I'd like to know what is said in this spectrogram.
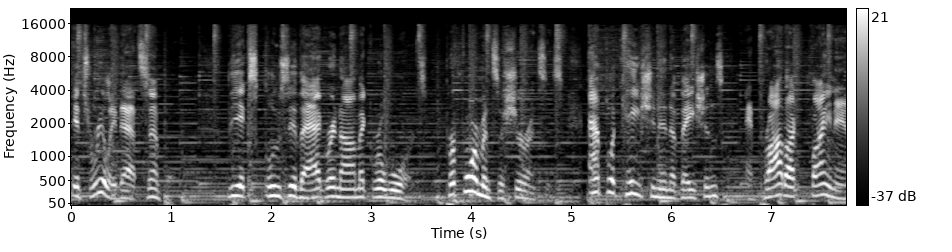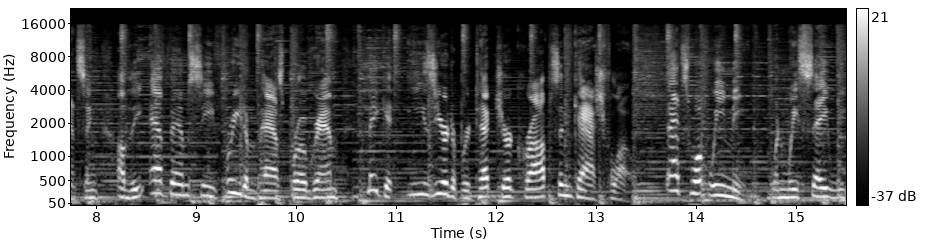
It's really that simple. The exclusive agronomic rewards, performance assurances, application innovations, and product financing of the FMC Freedom Pass program make it easier to protect your crops and cash flow. That's what we mean when we say we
